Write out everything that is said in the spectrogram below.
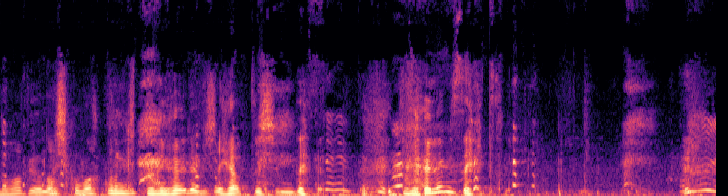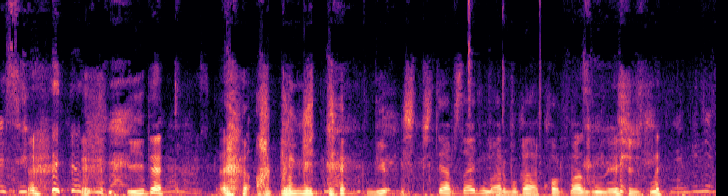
Ne yapıyorsun aşkım aklım gitti. Niye öyle bir şey yaptı şimdi? Sevdim. Böyle mi sevdin? Öyle sevdim. İyi de aklım gitti. Bir işte, işte yapsaydım var bu kadar korkmazdım diye düşündüm. Ne bileyim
